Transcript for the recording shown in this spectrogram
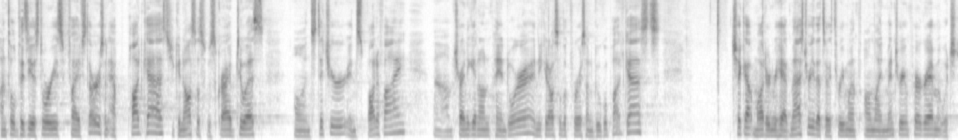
Untold Physio Stories five stars on Apple Podcasts. You can also subscribe to us on Stitcher and Spotify. I'm trying to get on Pandora, and you can also look for us on Google Podcasts check out Modern Rehab Mastery. That's our three month online mentoring program, at which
